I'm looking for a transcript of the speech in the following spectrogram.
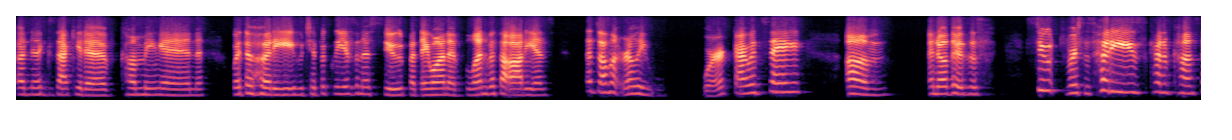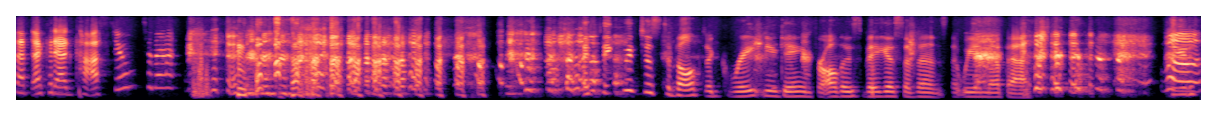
an executive coming in with a hoodie who typically is in a suit, but they want to blend with the audience. That doesn't really work, I would say. Um, I know there's this suit versus hoodies kind of concept. I could add costume to that. I think we've just developed a great new game for all those Vegas events that we end up at. well,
